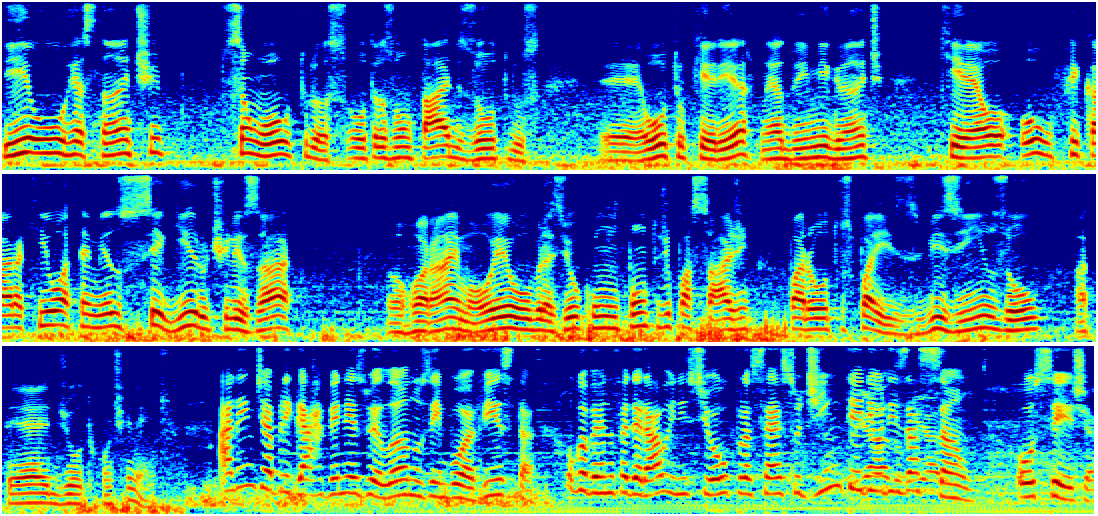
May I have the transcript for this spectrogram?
E o restante são outras, outras vontades, outros é, outro querer né, do imigrante, que é ou ficar aqui ou até mesmo seguir, utilizar Roraima ou eu, o Brasil como um ponto de passagem para outros países, vizinhos ou até de outro continente. Além de abrigar venezuelanos em Boa Vista, o governo federal iniciou o processo de interiorização, ou seja,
